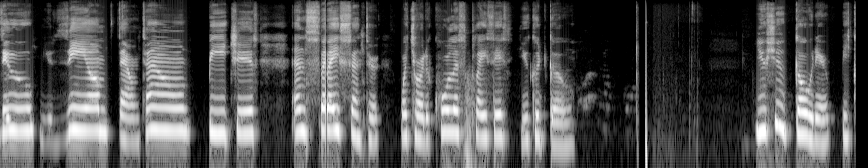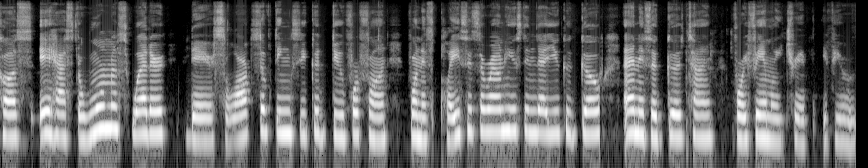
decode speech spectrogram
zoo, museum, downtown, beaches, and space center, which are the coolest places you could go. You should go there because it has the warmest weather. There's lots of things you could do for fun. Fun is places around Houston that you could go, and it's a good time for a family trip if you're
